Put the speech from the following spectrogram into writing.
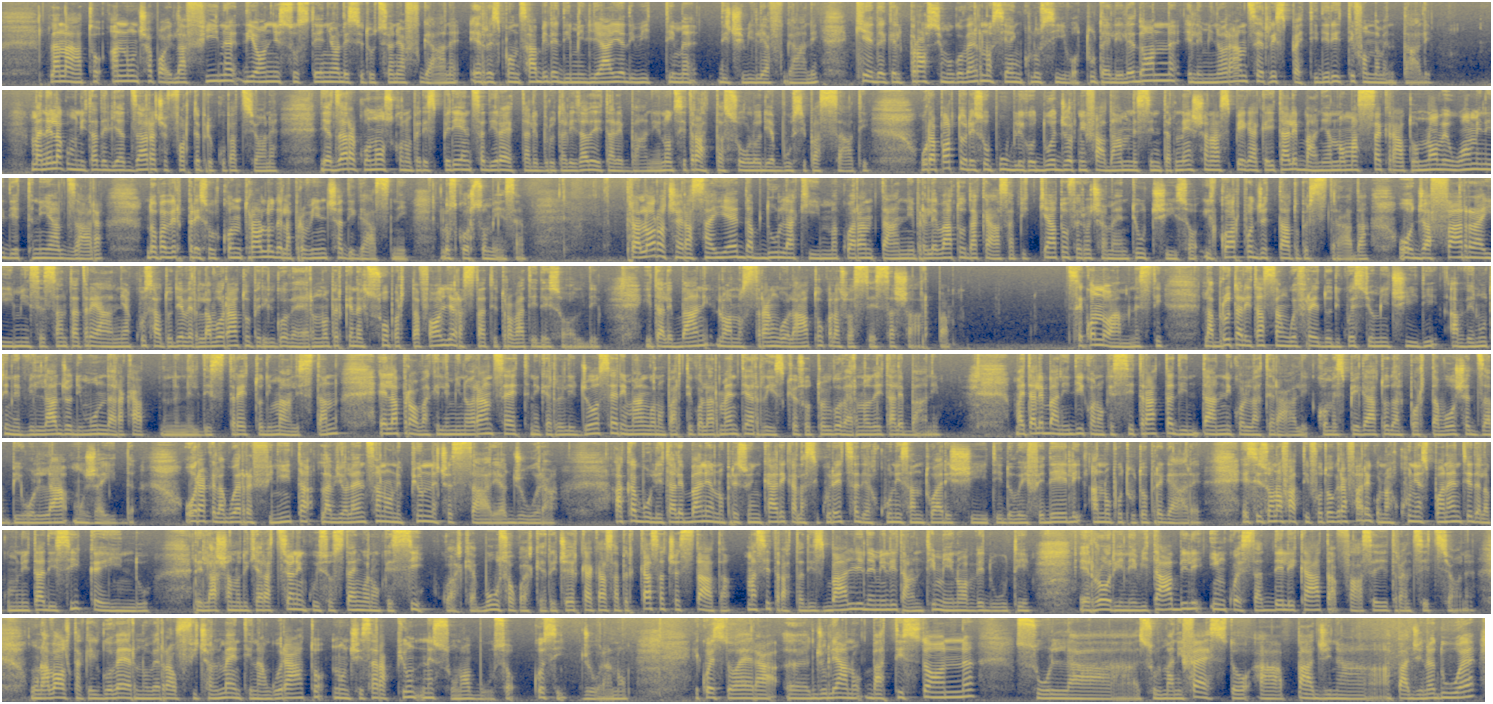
La Nato annuncia poi la fine di ogni sostegno alle istituzioni afghane e responsabile di migliaia di vittime di civili afghani, chiede che il prossimo governo sia inclusivo, tuteli le donne e le minoranze e rispetti i diritti fondamentali ma nella comunità degli Hazara c'è forte preoccupazione. Gli Hazara conoscono per esperienza diretta le brutalità dei talebani e non si tratta solo di abusi passati. Un rapporto reso pubblico due giorni fa da Amnesty International spiega che i talebani hanno massacrato nove uomini di etnia Hazara dopo aver preso il controllo della provincia di Ghazni lo scorso mese. Tra loro c'era Sayed Abdullah Kim, 40 anni, prelevato da casa, picchiato ferocemente, ucciso, il corpo gettato per strada, o Jafar Raimi, 63 anni, accusato di aver lavorato per il governo perché nel suo portafoglio erano stati trovati dei soldi. I talebani lo hanno strangolato con la sua stessa sciarpa. Secondo Amnesty, la brutalità sangue freddo di questi omicidi, avvenuti nel villaggio di Mundarakat nel distretto di Malistan, è la prova che le minoranze etniche e religiose rimangono particolarmente a rischio sotto il governo dei talebani. Ma i talebani dicono che si tratta di danni collaterali, come spiegato dal portavoce Zabiullah Mujahid. Ora che la guerra è finita, la violenza non è più necessaria, giura. A Kabul i talebani hanno preso in carica la sicurezza di alcuni santuari sciiti dove i fedeli hanno potuto pregare e si sono fatti fotografare con alcuni esponenti della comunità di Sikh e Hindu. Rilasciano dichiarazioni in cui sostengono che sì, qualche abuso, qualche ricerca casa per casa c'è stata, ma si tratta di sbagli dei militanti meno avveduti, errori inevitabili in questa delicata fase di transizione. Una volta che il governo verrà ufficialmente inaugurato non ci sarà più nessuno abuso così giurano. E questo era eh, Giuliano Battiston sulla, sul manifesto a pagina, a pagina 2 e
